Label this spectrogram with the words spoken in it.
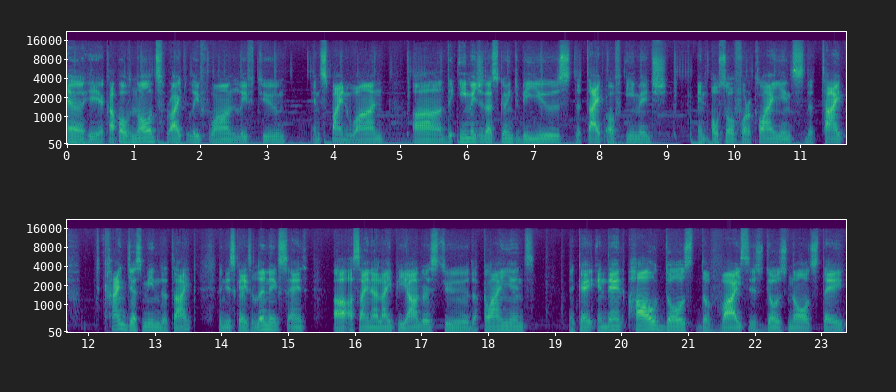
uh, here a couple of nodes, right? Leaf one, leaf two, and spine one. Uh, the image that's going to be used, the type of image, and also for clients, the type can just mean the type. In this case, Linux, and uh, assign an IP address to the client. Okay, and then how those devices, those nodes, they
